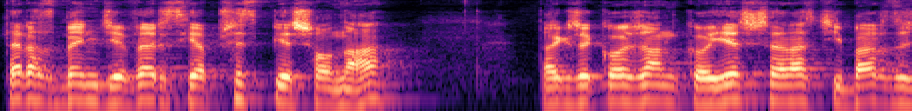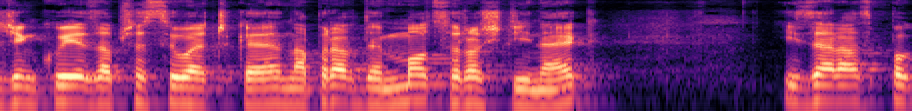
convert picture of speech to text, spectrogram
teraz będzie wersja przyspieszona. Także koleżanko, jeszcze raz Ci bardzo dziękuję za przesyłeczkę. Naprawdę moc roślinek. I zaraz po,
